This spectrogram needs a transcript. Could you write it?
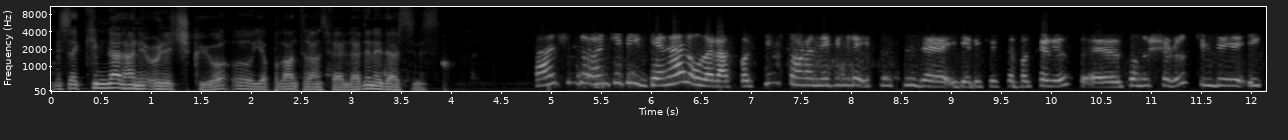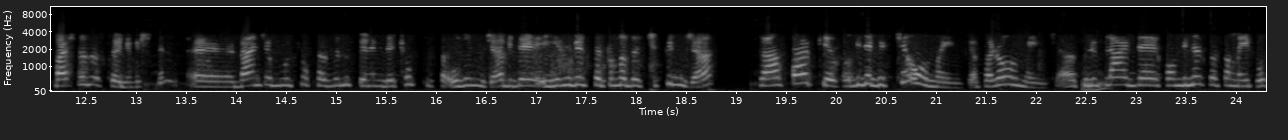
Mesela kimler hani öne çıkıyor e, yapılan transferlerde ne dersiniz? Ben şimdi önce bir genel olarak bakayım sonra Nebille isimsini de gerekirse bakarız, e, konuşuruz. Şimdi ilk başta da söylemiştim. E, bence bu çok hazırlık döneminde çok kısa olunca bir de 21 takıma da çıkınca transfer piyasası bir de bütçe olmayınca, para olmayınca kulüpler de kombine satamayıp o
